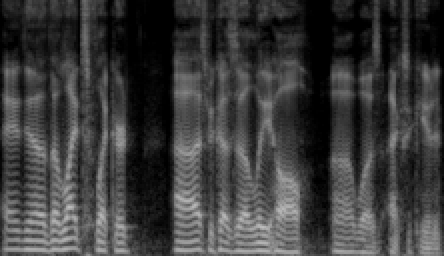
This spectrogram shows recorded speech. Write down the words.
and the lights flickered, that's because Lee Hall was executed.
